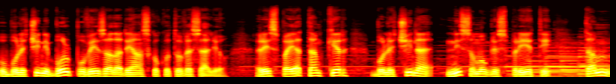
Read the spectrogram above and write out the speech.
v bolečini bolj povezala dejansko kot v veselju. Res pa je, tam, kjer bolečine niso mogli sprejeti, tam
